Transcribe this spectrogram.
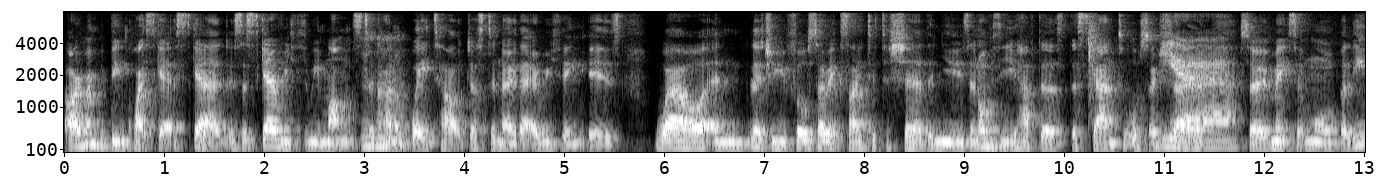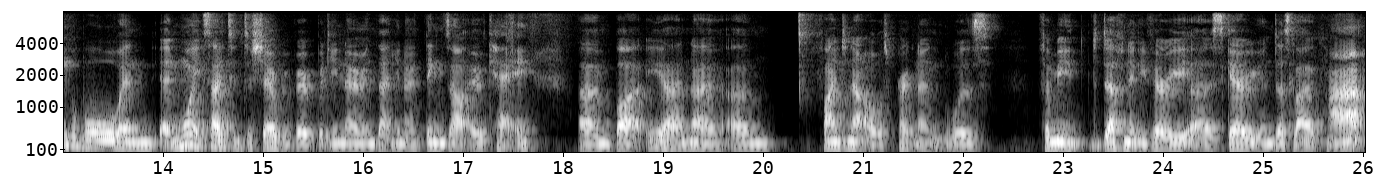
I remember being quite scared. Scared. It's a scary three months to kind of wait out just to know that everything is well and literally you feel so excited to share the news. And obviously you have the the scan to also show Yeah. so it makes it more believable and uh, more exciting to share with everybody knowing that you know things are okay. Um but yeah no um finding out I was pregnant was for me definitely very uh scary and just like huh?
